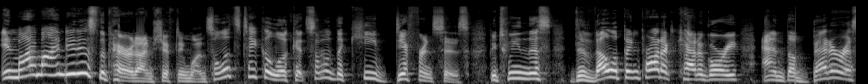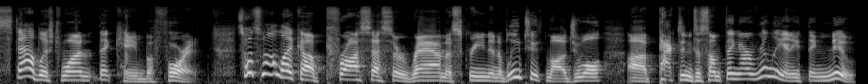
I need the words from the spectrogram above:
in my mind, it is the paradigm shifting one. So let's take a look at some of the key differences between this developing product category and the better established one that came before it. So it's not like a processor, RAM, a screen, and a Bluetooth module uh, packed into something are really anything new.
